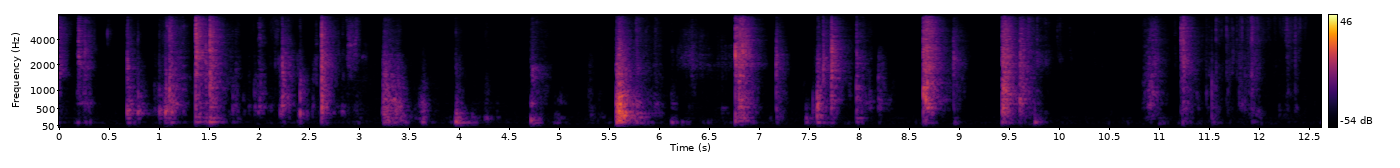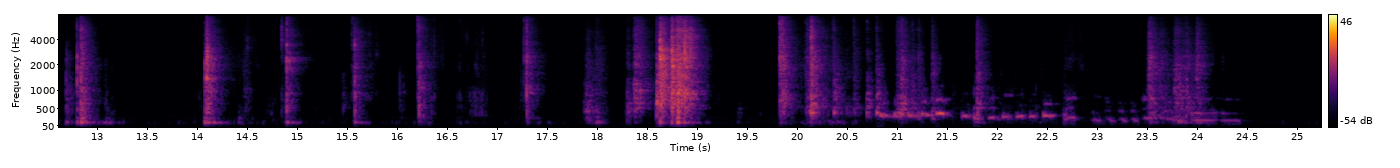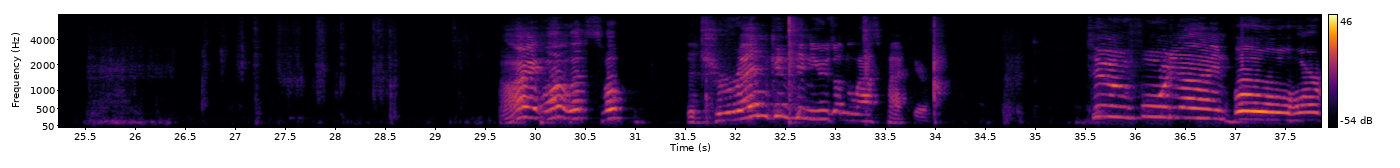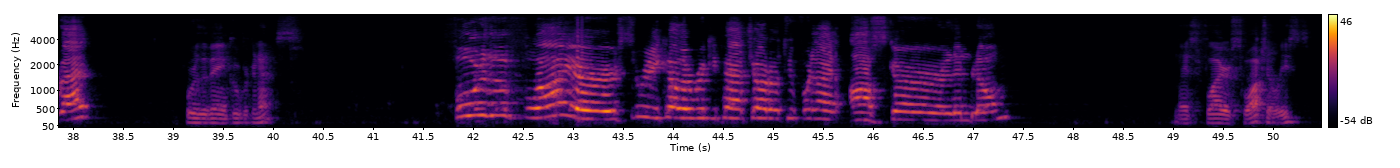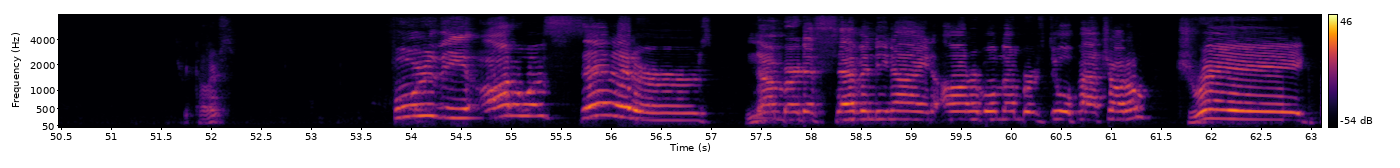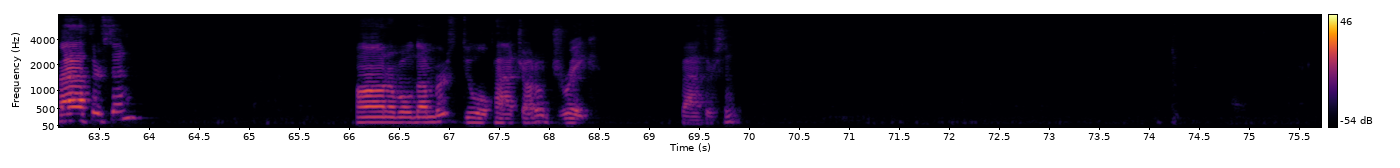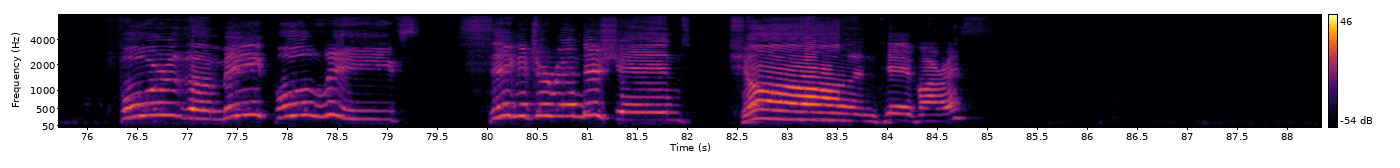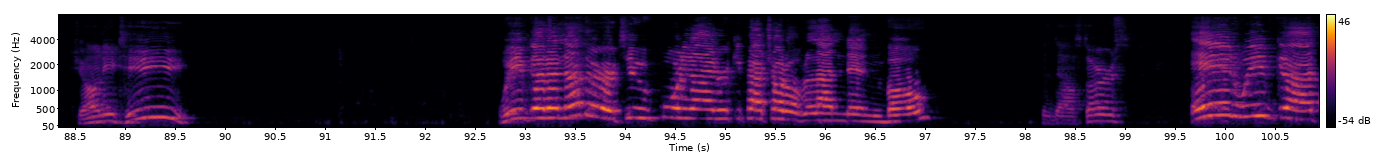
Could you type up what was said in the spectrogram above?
All well, let's hope the trend continues on the last pack here. 249 Bo Horvat for the Vancouver Canucks. For the Flyers, three color rookie patch auto 249 Oskar Lindblom. Nice Flyer swatch at least. Three colors. For the Ottawa Senators, Number to 79, honorable numbers, dual patch auto, Drake Batherson. Honorable numbers, dual patch auto, Drake Batherson. For the Maple Leafs, signature renditions, John Tavares. Johnny T. We've got another 249 rookie patch auto of Landon Bow Stars. And we've got,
